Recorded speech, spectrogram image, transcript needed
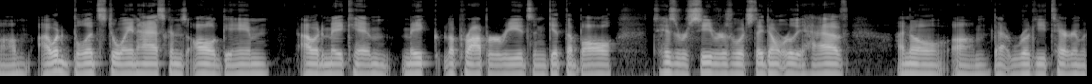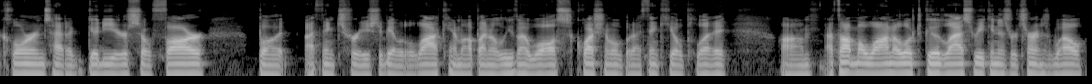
Um, I would blitz Dwayne Haskins all game. I would make him make the proper reads and get the ball to his receivers, which they don't really have. I know um, that rookie Terry McLaurin's had a good year so far, but I think Tre should be able to lock him up. I know Levi Wallace questionable, but I think he'll play. Um, I thought Milano looked good last week in his return as well,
